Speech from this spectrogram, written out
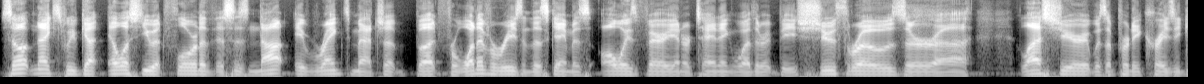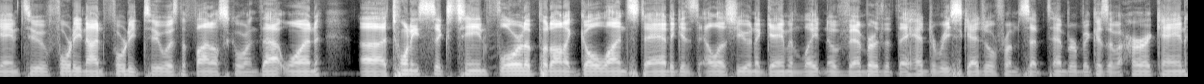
So up next, we've got LSU at Florida. This is not a ranked matchup, but for whatever reason, this game is always very entertaining, whether it be shoe throws or uh, last year it was a pretty crazy game too. 49-42 was the final score in that one. Uh, 2016, Florida put on a goal line stand against LSU in a game in late November that they had to reschedule from September because of a hurricane.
